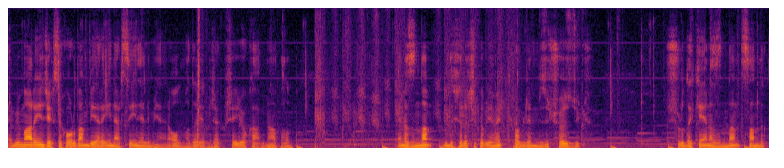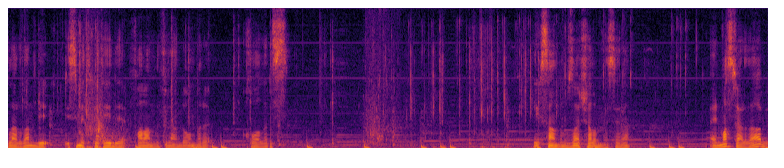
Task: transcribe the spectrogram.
Ya bir mağara ineceksek oradan bir yere inerse inelim yani. Olmadı yapacak bir şey yok abi ne yapalım. En azından bir dışarı çıkıp yemek problemimizi çözdük. Şuradaki en azından sandıklardan bir isim etiketiydi falandı filan da onları kovalarız. İlk sandığımızı açalım mesela. Elmas verdi abi.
